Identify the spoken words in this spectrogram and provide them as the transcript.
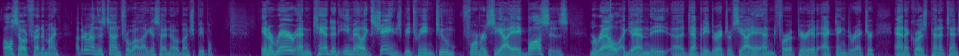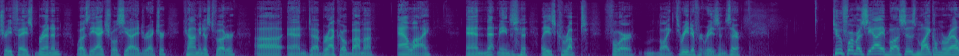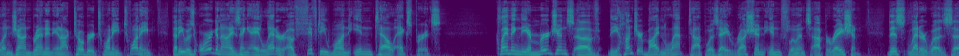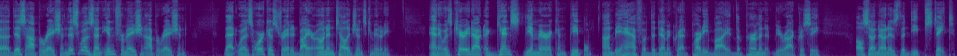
also a friend of mine. I've been around this town for a while. I guess I know a bunch of people. In a rare and candid email exchange between two former CIA bosses, Morell, again, the uh, deputy director of CIA and for a period acting director, and of course, penitentiary face Brennan was the actual CIA director, communist voter, uh, and uh, Barack Obama ally. And that means he's corrupt for like three different reasons there. Two former CIA bosses, Michael Morell and John Brennan, in October 2020, that he was organizing a letter of 51 Intel experts claiming the emergence of the Hunter Biden laptop was a Russian influence operation. This letter was, uh, this operation, this was an information operation that was orchestrated by our own intelligence community, and it was carried out against the American people on behalf of the Democrat Party by the permanent bureaucracy, also known as the deep state.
